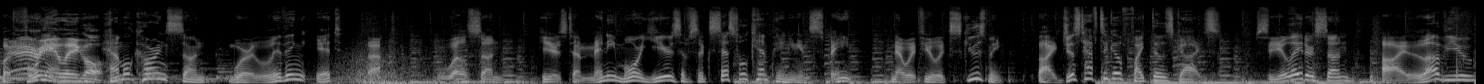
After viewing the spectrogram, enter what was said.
But for Very now, illegal. Hamilcar and son were living it up. Well, son, here's to many more years of successful campaigning in Spain. Now, if you'll excuse me, I just have to go fight those guys. See you later, son. I love you.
